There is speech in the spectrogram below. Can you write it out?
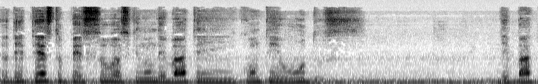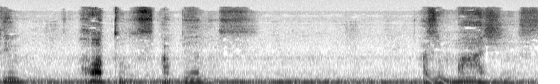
Eu detesto pessoas que não debatem conteúdos, debatem rótulos apenas. As imagens.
